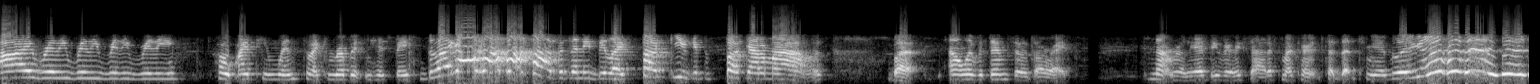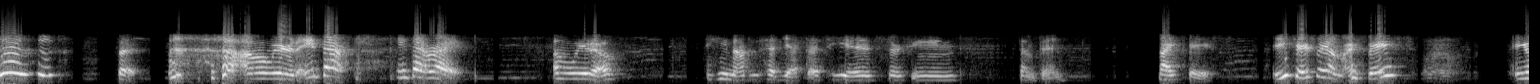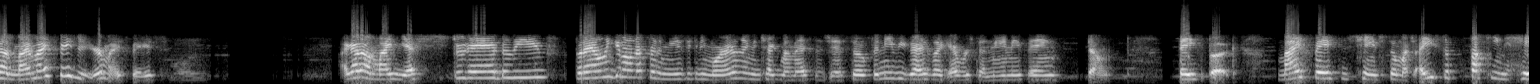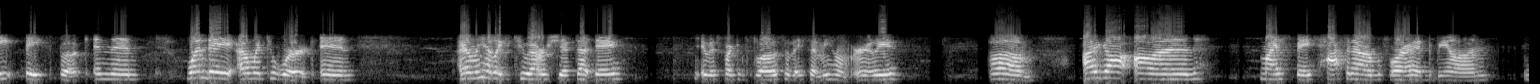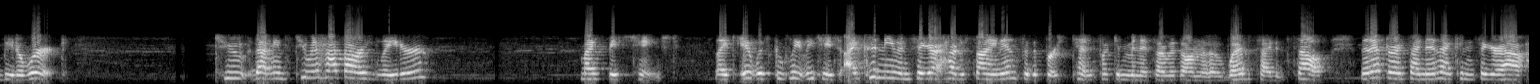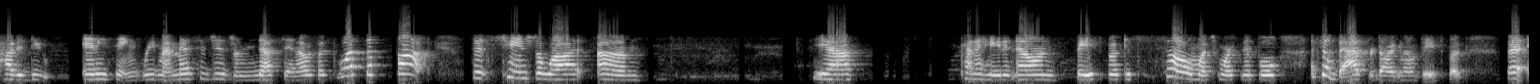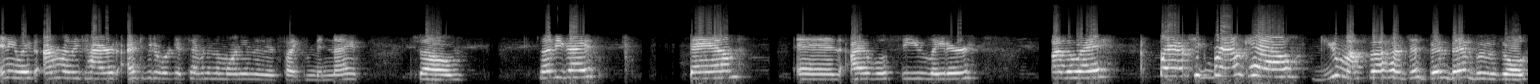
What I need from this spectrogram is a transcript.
I really, really, really, really hope my team wins so I can rub it in his face and be like, ah! But then he'd be like, fuck you, get the fuck out of my house. But I don't live with them, so it's alright. Not really. I'd be very sad if my parents said that to me. I'd be like, but I'm a weird. Ain't that ain't that right? I'm a weirdo. He nods his head yes, as he is surfing something. MySpace. Are you seriously on MySpace? Oh, yeah. Are you on my MySpace or your MySpace? Mine. I got on mine yesterday, I believe. But I only get on it for the music anymore. I don't even check my messages. So if any of you guys like ever send me anything, don't. Facebook. MySpace has changed so much. I used to fucking hate Facebook, and then one day I went to work, and I only had like a two-hour shift that day. It was fucking slow, so they sent me home early. Um, I got on MySpace half an hour before I had to be on, be to work. Two, that means two and a half hours later, MySpace changed. Like, it was completely changed. I couldn't even figure out how to sign in for the first 10 fucking minutes I was on the website itself. Then after I signed in, I couldn't figure out how to do anything, read my messages or nothing. I was like, what the fuck? So it's changed a lot. Um, yeah, kind of hate it now on Facebook. It's so much more simple. I feel bad for dogging on Facebook. But anyways, I'm really tired. I have to be to work at 7 in the morning and it's like midnight. So, love you guys. Bam. And I will see you later. By the way, brown chicken, brown cow, you must have just been bamboozled.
